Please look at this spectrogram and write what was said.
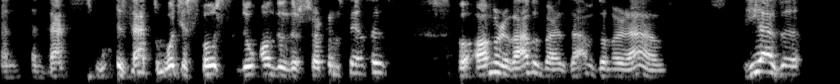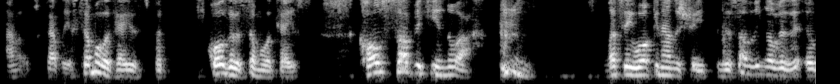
And and that's is that what you're supposed to do under the circumstances? But Amar Rav Abba Bar Zav he has a, I don't know it's exactly a similar case, but he calls it a similar case. Kol Sabiki Nuach. Let's say you're walking down the street, and there's something over there, uh,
